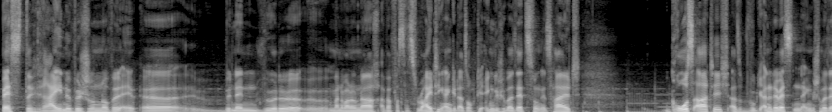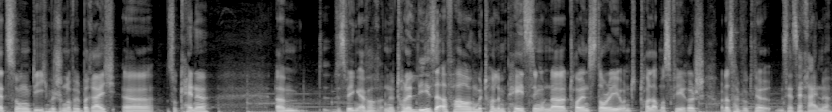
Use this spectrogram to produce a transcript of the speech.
beste reine Visual Novel äh, benennen würde, äh, meiner Meinung nach. Einfach was das Writing angeht, also auch die englische Übersetzung ist halt großartig, also wirklich eine der besten englischen Übersetzungen, die ich im Visual Novel-Bereich äh, so kenne. Ähm, deswegen einfach eine tolle Leseerfahrung mit tollem Pacing und einer tollen Story und toll atmosphärisch. Und das ist halt wirklich eine sehr, sehr reine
